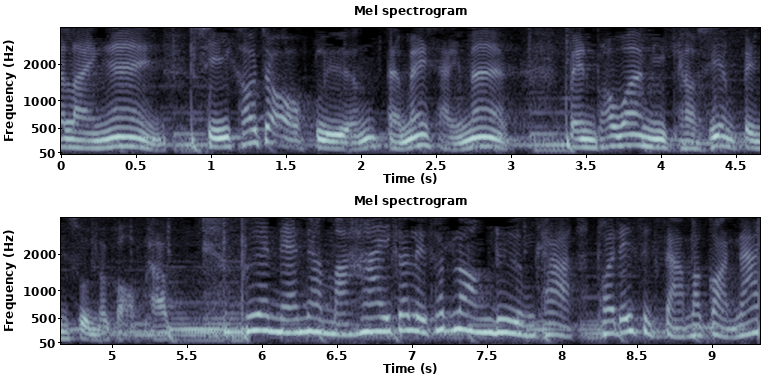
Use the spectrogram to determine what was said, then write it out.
ละลายง่าย สีเขาจะออกเหลืองแต่ไม่ใสมาก เป็นเพราะว่ามีแคลเซียมเป็นส่วนประกอบครับ เพื่อนแนะนำมาให้ก็เลยทดลองดื่มค่ะเพราะได้ศึกษามาก่อนหน้า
